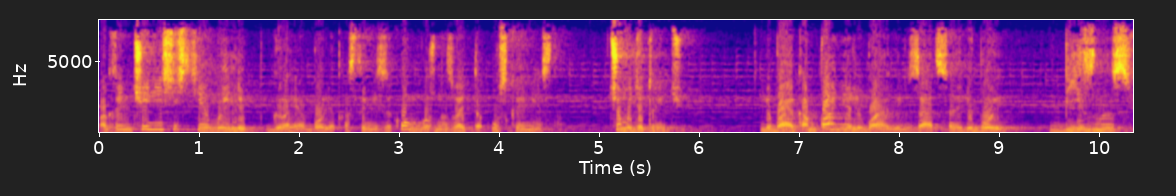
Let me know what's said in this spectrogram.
ограничение системы или, говоря более простым языком, можно назвать это узкое место. О чем идет речь? Любая компания, любая организация, любой бизнес,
